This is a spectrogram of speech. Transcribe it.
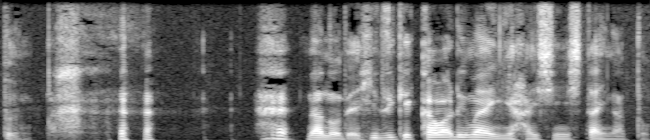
分。なので日付変わる前に配信したいなと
